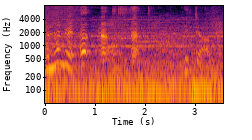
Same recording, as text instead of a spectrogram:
100. Up, up, up. Good job.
